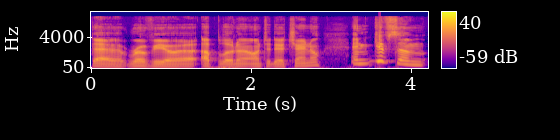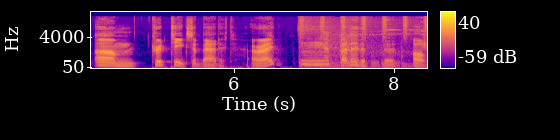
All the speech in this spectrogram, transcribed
that Rovio uh, uploaded onto their channel and give some um critiques about it, alright? Oh,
